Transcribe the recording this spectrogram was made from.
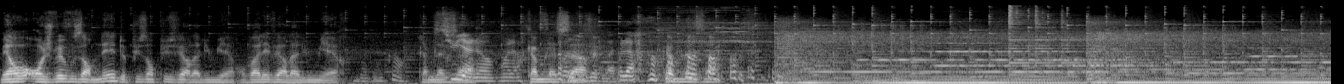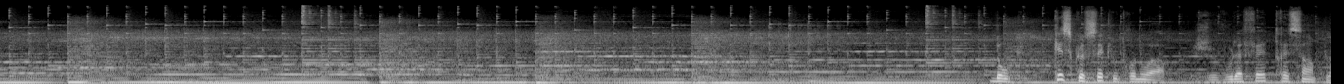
Mais je vais vous emmener de plus en plus vers la lumière. On va aller vers la lumière. D'accord. Comme Je suis alors, voilà. Comme Lazare. Voilà. Comme Lazare. Donc, qu'est-ce que c'est que l'outre noir? Je vous la fais très simple.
